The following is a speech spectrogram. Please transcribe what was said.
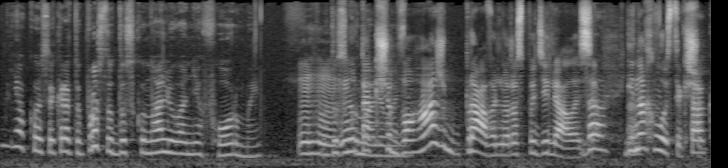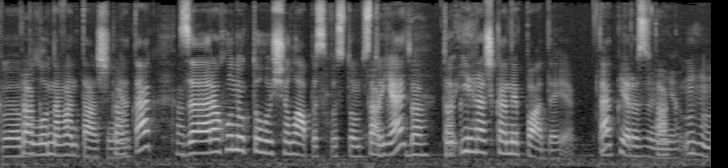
Ніякого секрету, просто досконалювання форми. Угу. Ну так, щоб вага ж правильно розподілялася. Да, І да. на хвостик, щоб Так, е, так. було навантаження, так? Так, так. За рахунок того, що лапи з хвостом Так, стоять, да, то так. іграшка не падає. Так, Так, я розумію. Угу.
